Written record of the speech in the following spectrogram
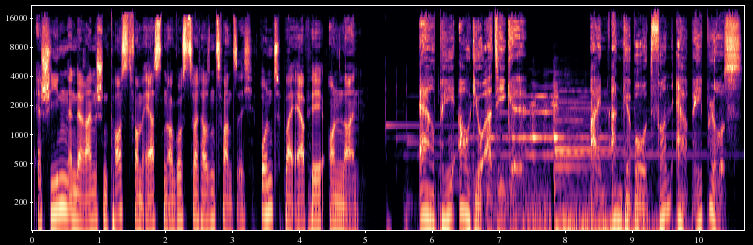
Erschienen in der Rheinischen Post vom 1. August 2020 und bei RP Online. RP Audioartikel. Ein Angebot von RP Plus.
